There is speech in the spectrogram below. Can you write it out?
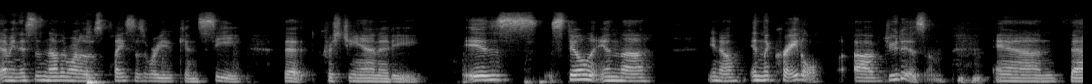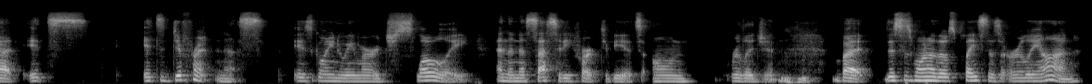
I mean, this is another one of those places where you can see that Christianity is still in the, you know, in the cradle of Judaism, mm-hmm. and that its its differentness is going to emerge slowly, and the necessity for it to be its own religion. Mm-hmm. But this is one of those places early on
